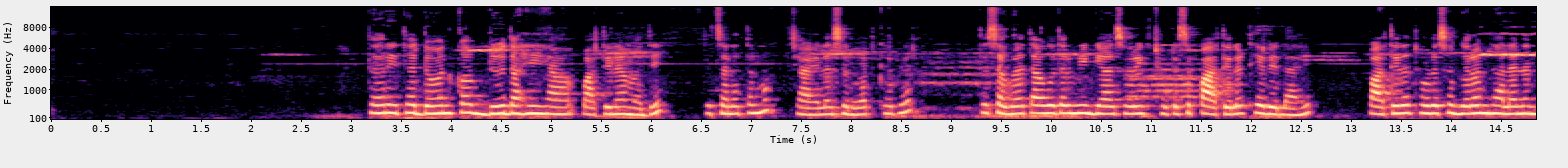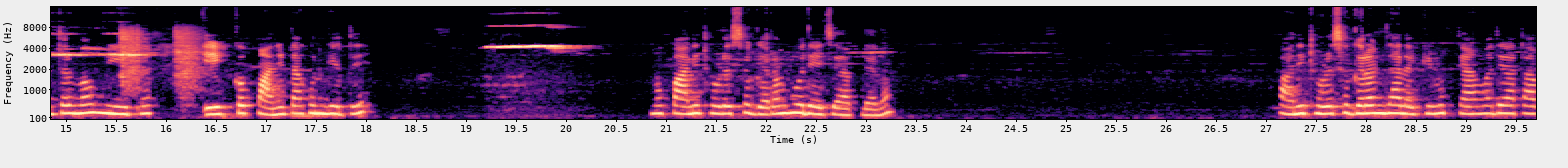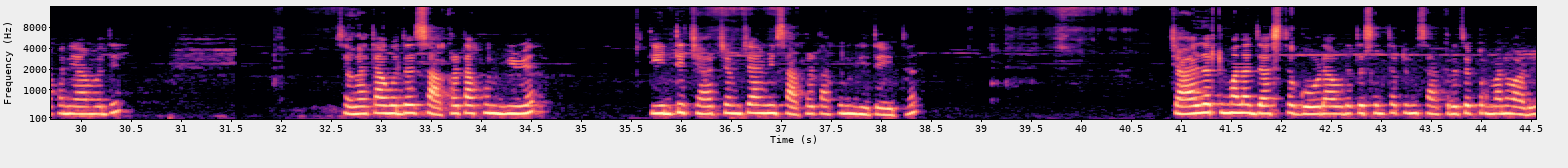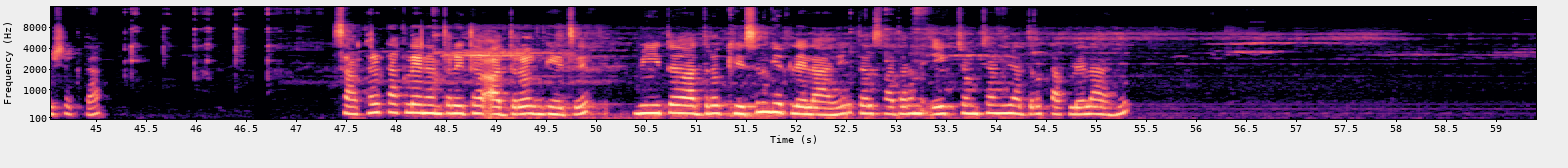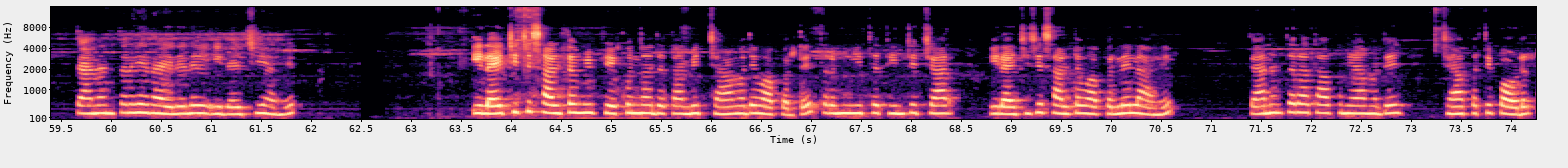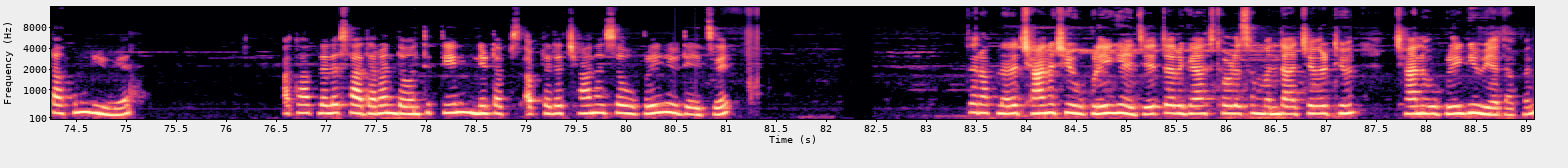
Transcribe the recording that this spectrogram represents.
तर इथं दोन कप दूध आहे ह्या पातेल्यामध्ये तर चला तर मग चायला सुरुवात करूया. तर सगळ्यात अगोदर मी गॅसवर एक छोटंसं पातेलं ठेवलेलं आहे. पातेलं थोडंसं गरम झाल्यानंतर मग मी इथं एक कप पाणी टाकून घेते. मग पाणी थोडंसं गरम होऊ द्यायचं आहे आपल्याला. पाणी थोडंसं गरम झालं की मग त्यामध्ये आता आपण यामध्ये सगळ्यात अगोदर साखर टाकून घेऊया. तीन ते चार चमचा मी साखर टाकून घेते इथं. चहा जर तुम्हाला जास्त गोड आवडत असेल तर तुम्ही साखरेचं प्रमाण वाढवू शकता. साखर टाकल्यानंतर इथं अद्रक घ्यायचे. मी इथं अद्रक खेसून घेतलेला आहे तर साधारण एक चमचा मी अद्रक टाकलेला आहे. त्यानंतर हे राहिलेले इलायची आहेत इलायचीचे साल्ट मी फेकून न देता मी चहामध्ये वापरते तर मी इथं तीन ते चार इलायचीचे साल्ट वापरलेलं आहे. त्यानंतर आता आपण यामध्ये चहापत्ती पावडर टाकून घेऊयात. आता आपल्याला साधारण दोन ते तीन मिनिट आपल्याला छान असं उकळी घेऊ द्यायचं तर आपल्याला छान अशी उकळी घ्यायची तर गॅस थोडंसं मंद आचेवर ठेवून छान उकळी घेऊयात आपण.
